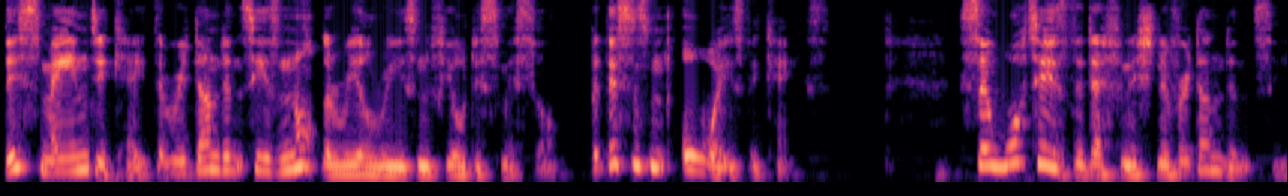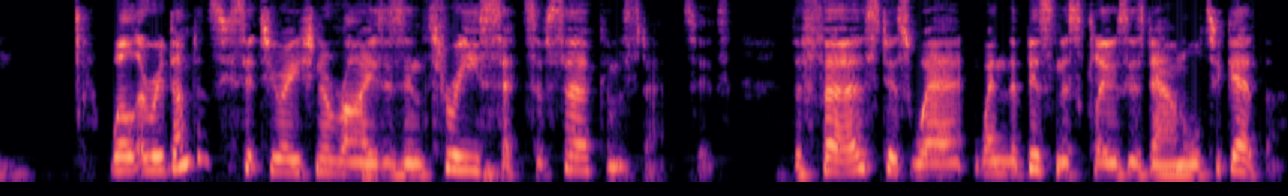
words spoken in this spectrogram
this may indicate that redundancy is not the real reason for your dismissal, but this isn't always the case. So, what is the definition of redundancy? Well, a redundancy situation arises in three sets of circumstances the first is where when the business closes down altogether.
